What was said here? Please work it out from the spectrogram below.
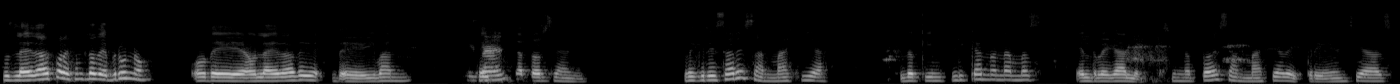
pues la edad, por ejemplo, de Bruno o de o la edad de, de Iván, Iván. 6, 14 años. Regresar esa magia, lo que implica no nada más el regalo, sino toda esa magia de creencias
